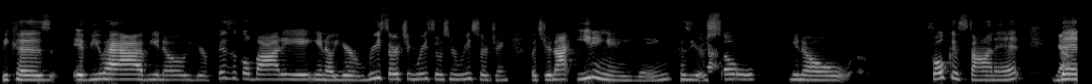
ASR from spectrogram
because if you have you know your physical body you know you're researching researching researching but you're not eating anything because you're yeah. so you know focused on it yeah. then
